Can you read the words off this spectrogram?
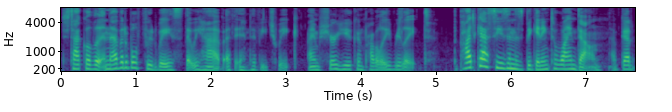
to tackle the inevitable food waste that we have at the end of each week. I'm sure you can probably relate. The podcast season is beginning to wind down. I've got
